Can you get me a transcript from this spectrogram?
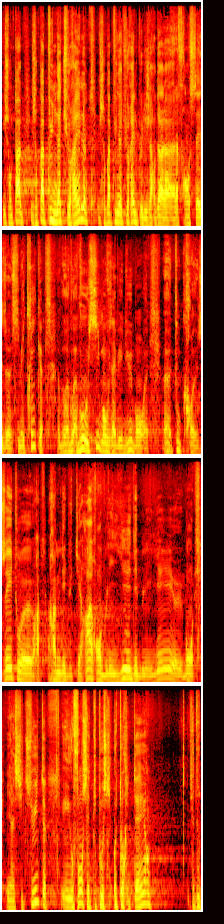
ils sont pas, sont pas plus naturels, ils sont pas plus naturels que les jardins à la, française euh, symétrique. Vous aussi, bon, vous avez dû, bon, tout creuser, tout ramener du terrain, remblayer, déblayer, bon, et ainsi de suite. Et au fond, c'est tout aussi autoritaire c'est tout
